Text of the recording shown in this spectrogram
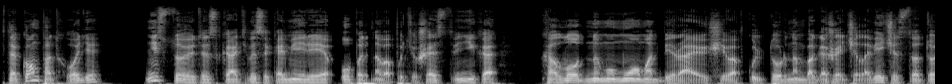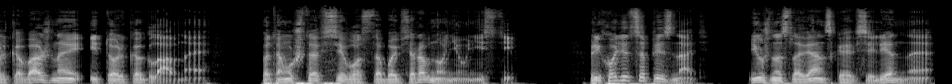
В таком подходе не стоит искать высокомерие опытного путешественника, холодным умом отбирающего в культурном багаже человечества только важное и только главное, потому что всего с собой все равно не унести. Приходится признать, южнославянская вселенная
